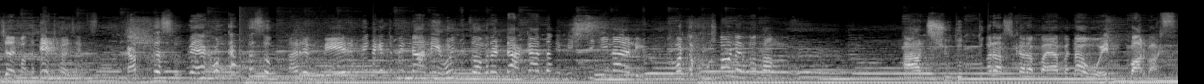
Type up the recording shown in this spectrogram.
লজ্জায় মাথা পেট হয়ে যাচ্ছে কাঁদতেছো? এখন কাঁদতেছো? আরে মেয়ের বিয়েকে তুমি নানি হইতো আমরা টাকা দামি মিষ্টি কিনা আনি। তোমার তো খুশনের কথা। আজ শুধু তোর আজকারা পায়া পায় না ওই বার বাড়ছে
